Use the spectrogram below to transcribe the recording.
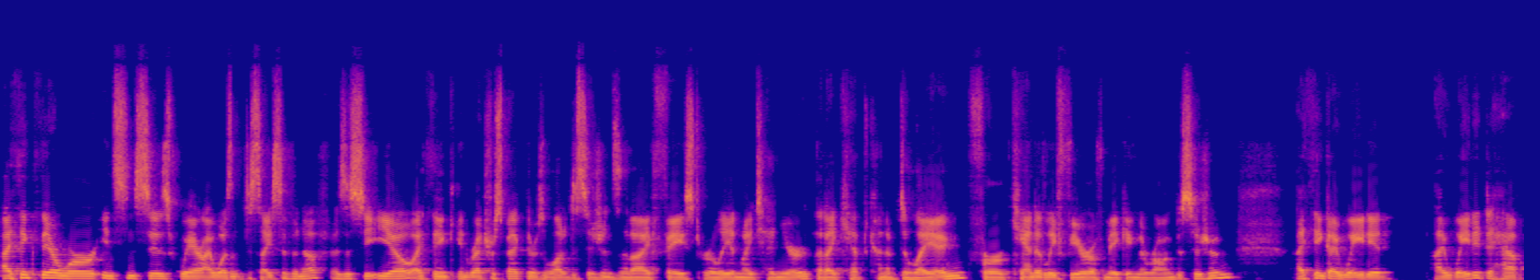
I think there were instances where I wasn't decisive enough as a CEO. I think in retrospect, there's a lot of decisions that I faced early in my tenure that I kept kind of delaying for candidly fear of making the wrong decision. I think I waited I waited to have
